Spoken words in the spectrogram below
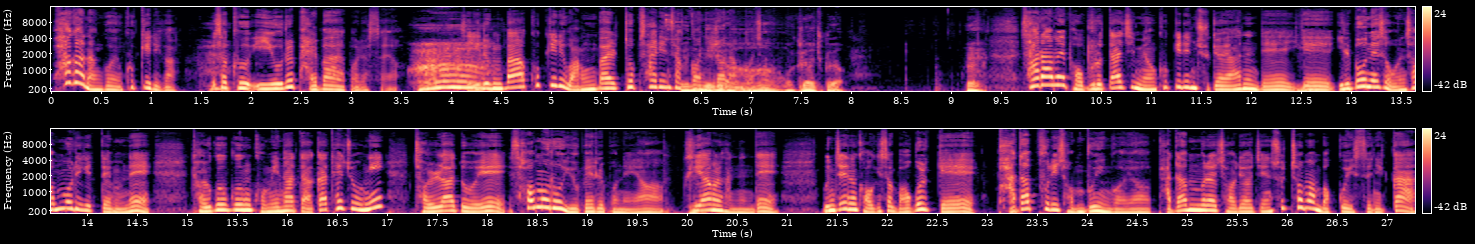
화가 난 거예요 코끼리가. 그래서 그 이유를 밟아버렸어요. 그래서 이른바 코끼리 왕발톱 살인 사건이 웬일이야. 일어난 거죠. 어, 그래가지고요. 사람의 법으로 따지면 코끼리는 죽여야 하는데 이게 일본에서 온 선물이기 때문에 결국은 고민하다가 태종이 전라도에 섬으로 유배를 보내요. 귀향을 갔는데 문제는 거기서 먹을 게 바다풀이 전부인 거예요. 바닷물에 절여진 수초만 먹고 있으니까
